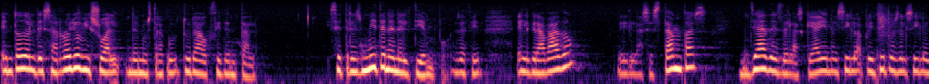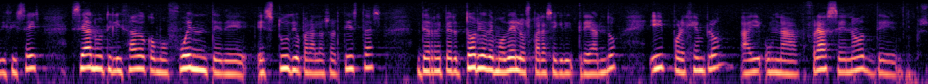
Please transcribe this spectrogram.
en todo el desarrollo visual de nuestra cultura occidental. Se transmiten en el tiempo, es decir, el grabado y las estampas ya desde las que hay en el siglo, a principios del siglo XVI, se han utilizado como fuente de estudio para los artistas, de repertorio de modelos para seguir creando. Y, por ejemplo, hay una frase, ¿no? De, pues,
